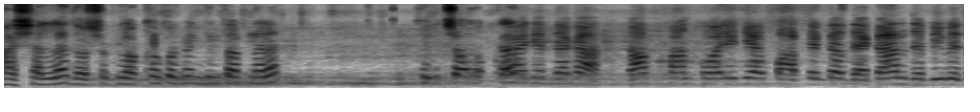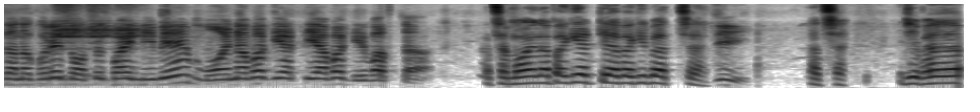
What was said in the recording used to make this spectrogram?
মার্শাল্লাহ দর্শক লক্ষ্য করবেন কিন্তু আপনারা। খুব চমৎকার। দেখান দাম পান কোয়ালিটি আর পার্সেন্টটা দেখান যে বিবেচনা করে দর্শক ভাই নিবে ময়না পাখি আর টিয়া পাখি বাচ্চা। আচ্ছা ময়না পাখি আর টিয়া পাখির বাচ্চা? জি। আচ্ছা যে ভাইয়া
